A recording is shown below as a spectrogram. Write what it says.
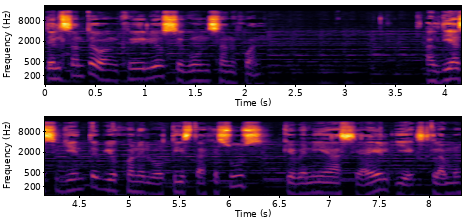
Del Santo Evangelio según San Juan. Al día siguiente vio Juan el Bautista a Jesús que venía hacia él y exclamó,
